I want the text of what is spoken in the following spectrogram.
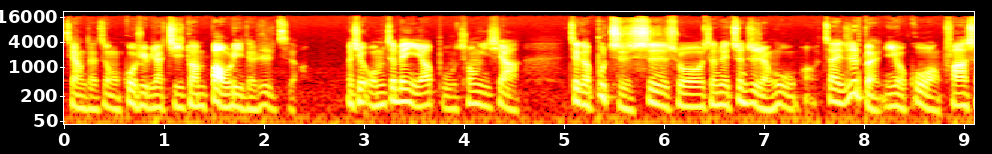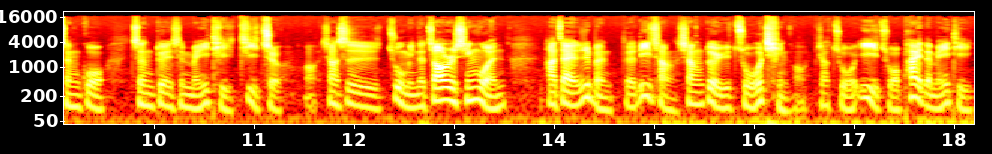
这样的这种过去比较极端暴力的日子啊。而且我们这边也要补充一下。这个不只是说针对政治人物啊，在日本也有过往发生过针对是媒体记者啊，像是著名的朝日新闻，他在日本的立场相对于左倾哦，比较左翼左派的媒体，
